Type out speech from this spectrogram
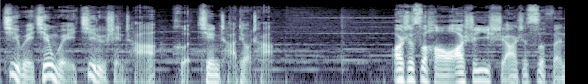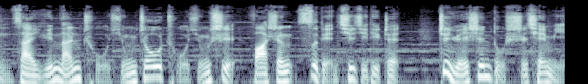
纪委监委纪律审查和监察调查。二十四号二十一时二十四分，在云南楚雄州楚雄市发生四点七级地震，震源深度十千米，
